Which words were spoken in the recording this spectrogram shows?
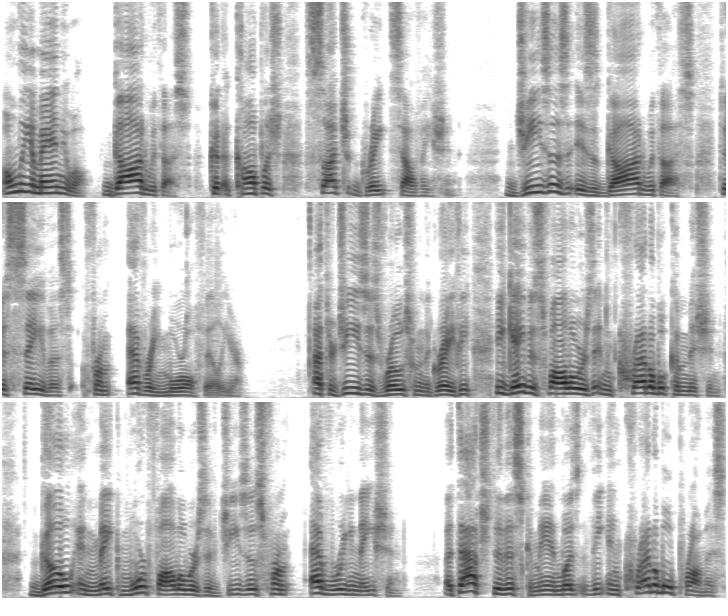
Only Emmanuel, God with us, could accomplish such great salvation. Jesus is God with us to save us from every moral failure. After Jesus rose from the grave, he, he gave his followers an incredible commission go and make more followers of Jesus from every nation. Attached to this command was the incredible promise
